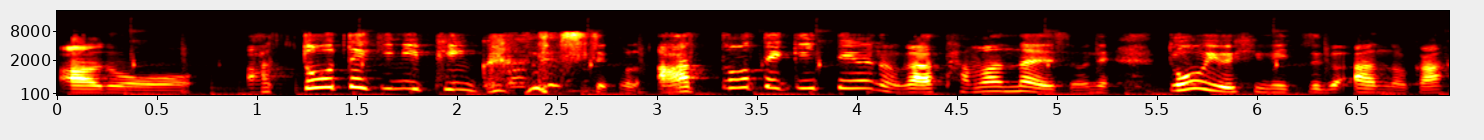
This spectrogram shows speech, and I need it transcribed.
あの、圧倒的にピンクなんですって。この圧倒的っていうのがたまんないですよね。どういう秘密があるのか。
